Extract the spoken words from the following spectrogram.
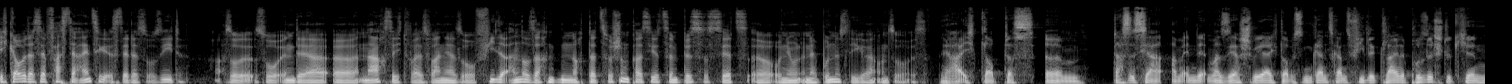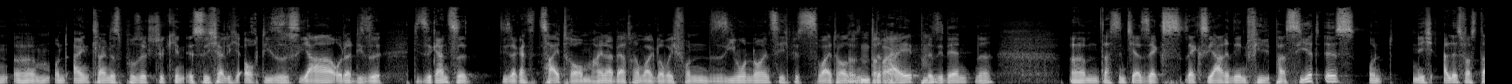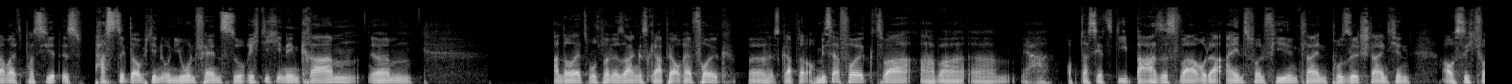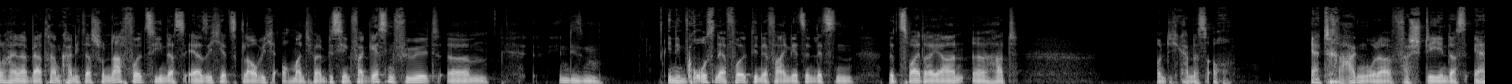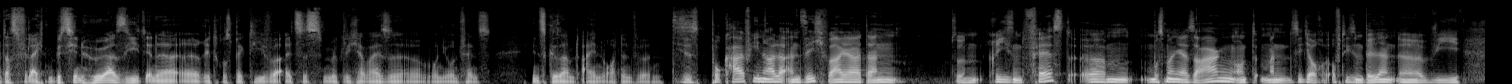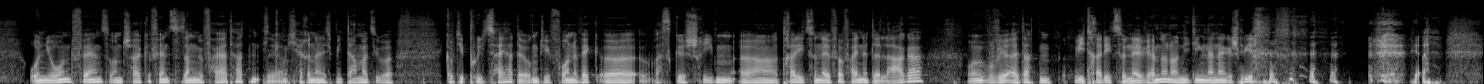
ich glaube, dass er fast der Einzige ist, der das so sieht. Also so in der äh, Nachsicht, weil es waren ja so viele andere Sachen, die noch dazwischen passiert sind, bis es jetzt äh, Union in der Bundesliga und so ist. Ja, ich glaube, dass ähm, das ist ja am Ende immer sehr schwer. Ich glaube, es sind ganz, ganz viele kleine Puzzlestückchen ähm, und ein kleines Puzzlestückchen ist sicherlich auch dieses Jahr oder diese diese ganze dieser ganze Zeitraum. Heiner Bertram war, glaube ich, von 97 bis 2003, 2003. Präsident. Ne? Ähm, das sind ja sechs sechs Jahre, in denen viel passiert ist und nicht alles, was damals passiert ist, passte, glaube ich, den Union-Fans so richtig in den Kram. Ähm, Andererseits muss man ja sagen, es gab ja auch Erfolg. Äh, es gab dann auch Misserfolg zwar, aber ähm, ja, ob das jetzt die Basis war oder eins von vielen kleinen Puzzlesteinchen aus Sicht von Heiner Bertram, kann ich das schon nachvollziehen, dass er sich jetzt, glaube ich, auch manchmal ein bisschen vergessen fühlt ähm, in diesem, in dem großen Erfolg, den der Verein jetzt in den letzten äh, zwei, drei Jahren äh, hat. Und ich kann das auch ertragen oder verstehen, dass er das vielleicht ein bisschen höher sieht in der äh, Retrospektive, als es möglicherweise äh, Union-Fans insgesamt einordnen würden. Dieses Pokalfinale an sich war ja dann so ein Riesenfest, ähm, muss man ja sagen. Und man sieht ja auch auf diesen Bildern, äh, wie Union-Fans und Schalke-Fans zusammen gefeiert hatten. Ich ja. kann mich erinnern, ich mich damals über, ich glaube, die Polizei hatte irgendwie vorneweg äh, was geschrieben, äh, traditionell verfeindete Lager. Und wo wir halt dachten, wie traditionell, wir haben doch noch nie gegeneinander gespielt. ja.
